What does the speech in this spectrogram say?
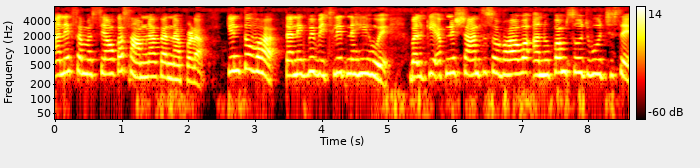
अनेक समस्याओं का सामना करना पड़ा। किंतु वह तनिक भी विचलित नहीं हुए, बल्कि अपने शांत स्वभाव व अनुपम सूझबूझ से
